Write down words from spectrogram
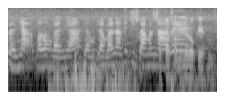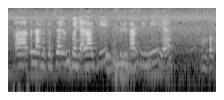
banyak pelanggannya dan mudah-mudahan nanti bisa menarik eh, tenaga kerja yang lebih banyak lagi di sekitar sini ya memper-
